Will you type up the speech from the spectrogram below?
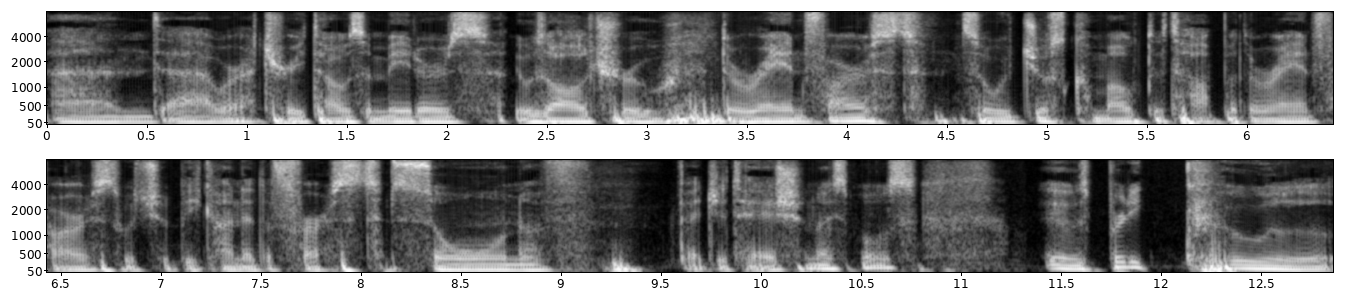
and uh, we're at 3000 metres. It was all through the rainforest, so we'd just come out the top of the rainforest, which would be kind of the first zone of vegetation, I suppose it was pretty cool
